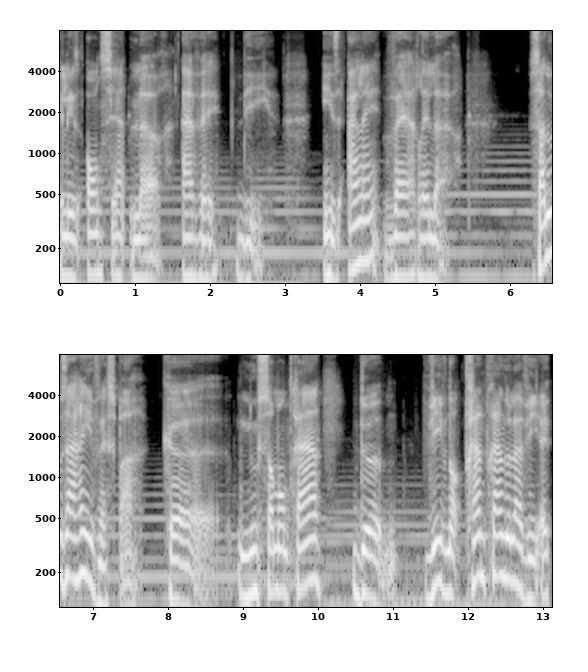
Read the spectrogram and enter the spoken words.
et les anciens leur avaient dit. Ils allaient vers les leurs. Ça nous arrive, n'est-ce pas, que nous sommes en train de vivre notre train-train de la vie et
